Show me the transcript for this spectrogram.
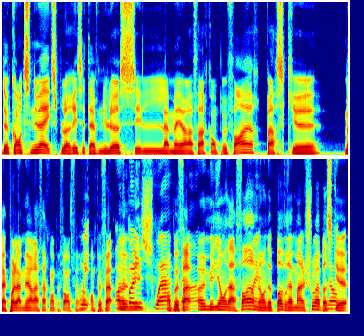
de continuer à explorer cette avenue-là, c'est la meilleure affaire qu'on peut faire parce que, mais pas la meilleure affaire qu'on peut faire. On, peut- Oui. on peut faire On n'a un pas le choix. on peut faire un million d'affaires, Ouais. mais on n'a pas vraiment le choix parce Non. que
